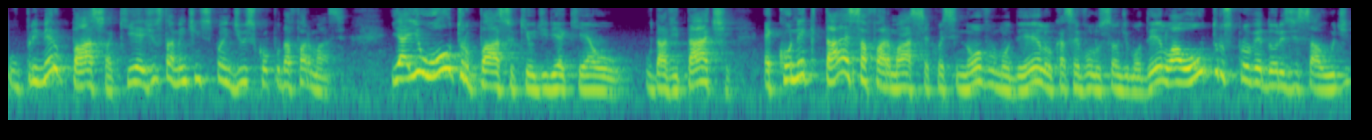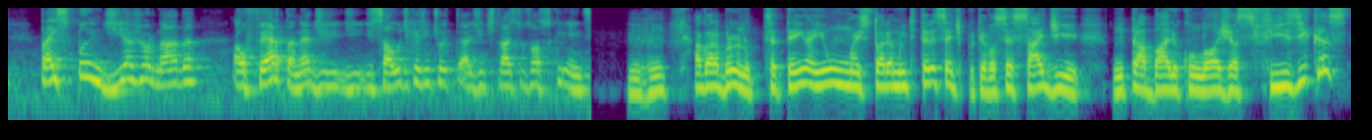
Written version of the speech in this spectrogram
o primeiro passo aqui é justamente expandir o escopo da farmácia. E aí o outro passo que eu diria que é o, o da Vitat é conectar essa farmácia com esse novo modelo, com essa evolução de modelo, a outros provedores de saúde para expandir a jornada a oferta né, de, de, de saúde que a gente, a gente traz para os nossos clientes. Uhum. Agora, Bruno, você tem aí uma história muito interessante, porque você sai de um trabalho com lojas físicas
